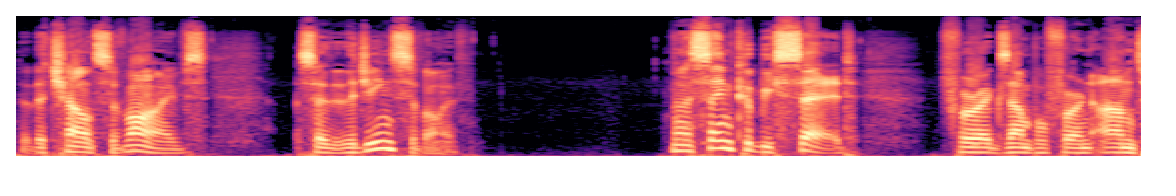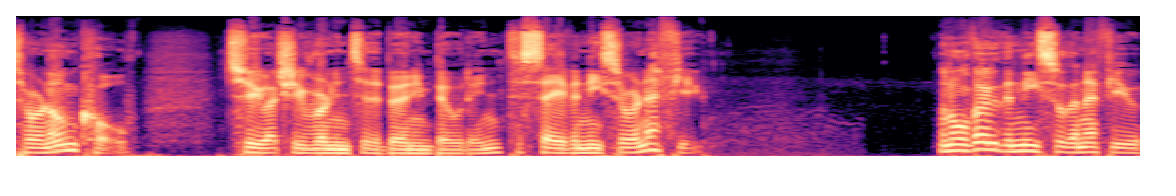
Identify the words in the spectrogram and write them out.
that the child survives so that the genes survive. Now, the same could be said, for example, for an aunt or an uncle to actually run into the burning building to save a niece or a nephew. And although the niece or the nephew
